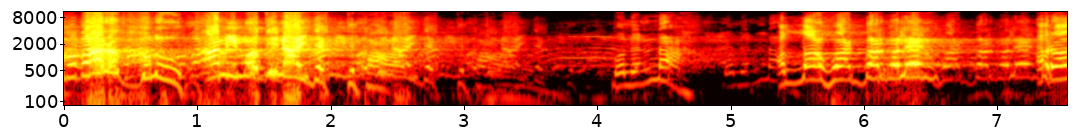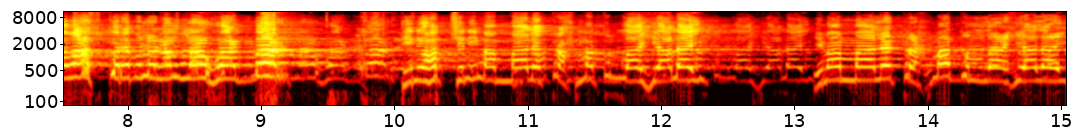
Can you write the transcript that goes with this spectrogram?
মোবারকগুলো আমি মদিনায় দেখতে পাই। বলেন না। আল্লাহু আকবার বলেন। আর আওয়াজ করে বলেন আল্লাহু আকবার। তিনি হচ্ছেন ইমাম মালিক রহমাতুল্লাহি আলাই। ইমাম মালিক রহমাতুল্লাহি আলাই।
